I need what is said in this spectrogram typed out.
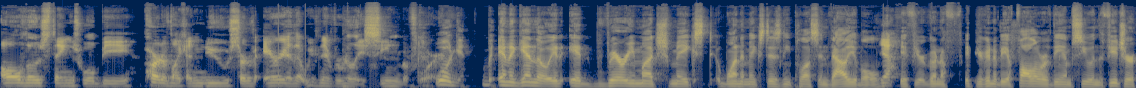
all those things will be part of like a new sort of area that we've never really seen before. Well, and again though, it, it very much makes one it makes Disney Plus invaluable. Yeah. If you're gonna if you're gonna be a follower of the MCU in the future,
